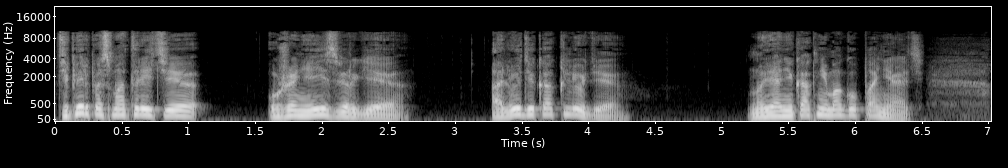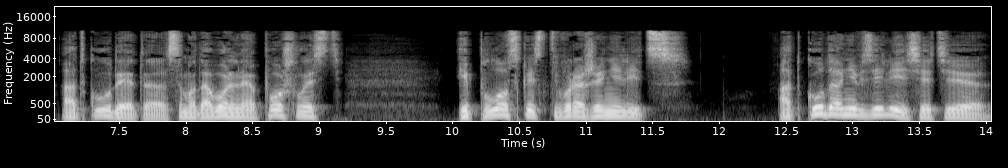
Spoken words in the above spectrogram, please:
Теперь посмотрите, уже не изверги, а люди как люди. Но я никак не могу понять, откуда эта самодовольная пошлость и плоскость выражений лиц. Откуда они взялись, эти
